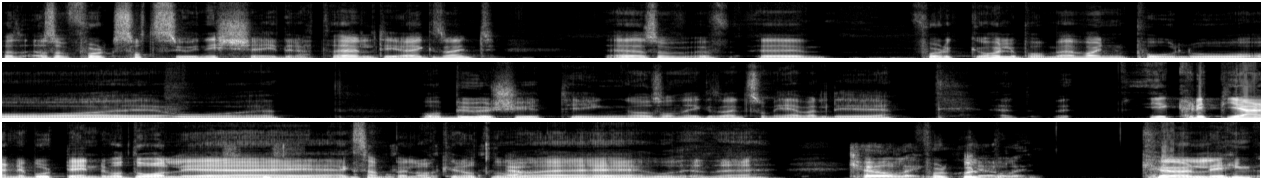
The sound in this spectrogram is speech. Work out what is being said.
altså, Folk satser jo i nisjeidretter hele tida, ikke sant? Altså, folk holder på med vannpolo og, og, og bueskyting og sånn, ikke sant? Som er veldig eh, Klipp gjerne bort den, det var et dårlig eksempel akkurat nå. ja. Odin. Curling. Folk holder curling. Curling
